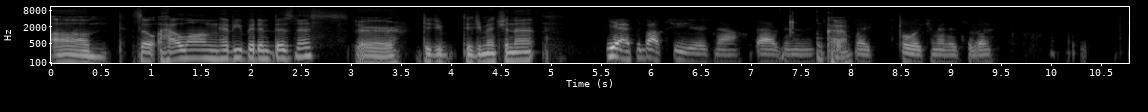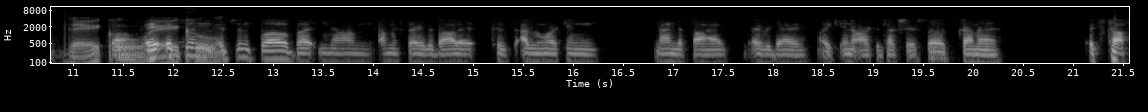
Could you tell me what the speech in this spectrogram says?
um. So, how long have you been in business, or did you did you mention that? Yeah, it's about two years now that I've been Okay. like fully committed to this. Very cool. it, Very it's been it's been slow, but you know I'm I'm excited about it because I've been working nine to five every day, like in architecture. So it's kind of it's tough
